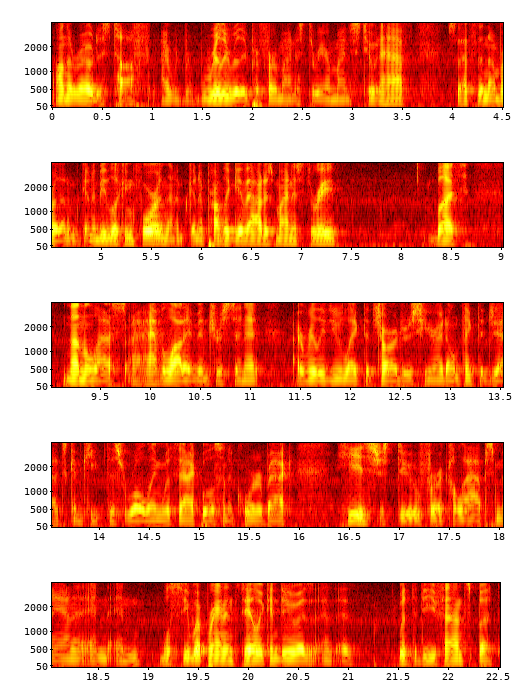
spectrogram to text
on the road is tough. I would really, really prefer minus three or minus two and a half. So that's the number that I'm going to be looking for, and that I'm going to probably give out as minus three. But nonetheless, I have a lot of interest in it. I really do like the Chargers here. I don't think the Jets can keep this rolling with Zach Wilson at quarterback. He is just due for a collapse, man, and and we'll see what Brandon Staley can do as, as, as with the defense. But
